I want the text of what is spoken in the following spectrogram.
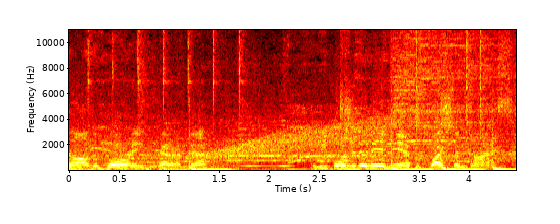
not a boring character. And we've wanted him in here for quite some time.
